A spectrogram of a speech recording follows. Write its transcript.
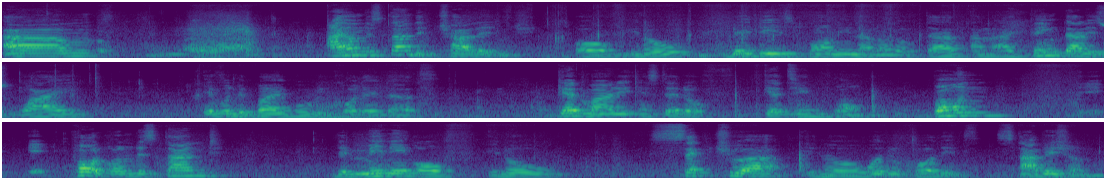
Um I understand the challenge of you know ladies burning and all of that, and I think that is why even the Bible recorded that get married instead of getting born. Born, eh, Paul understand the meaning of you know sexual you know what do you call it starvation,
